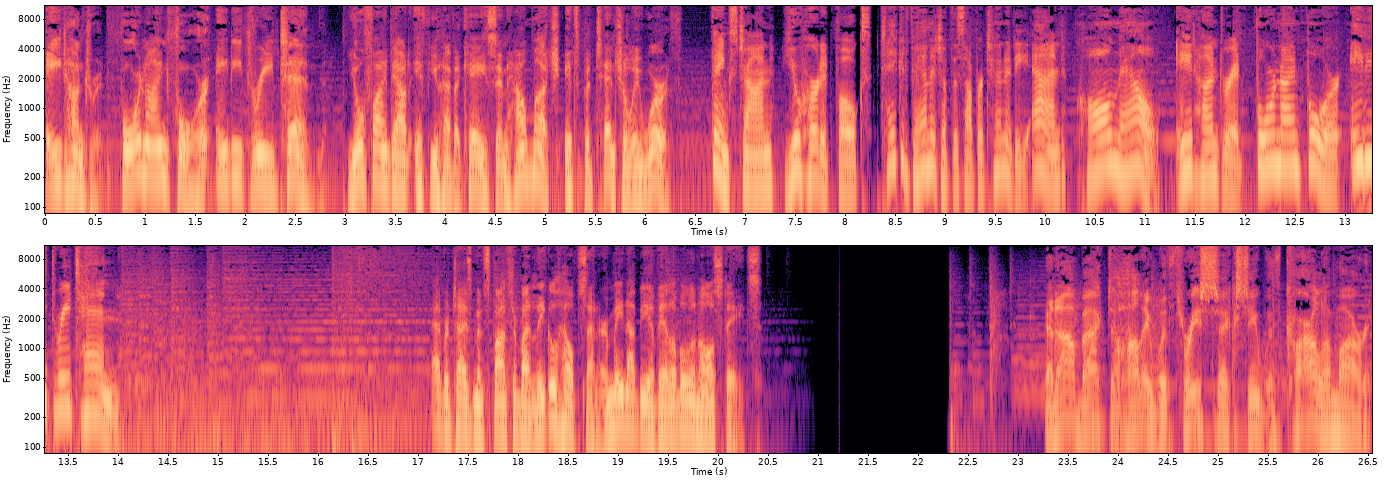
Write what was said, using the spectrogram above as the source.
800 494 8310. You'll find out if you have a case and how much it's potentially worth. Thanks, John. You heard it, folks. Take advantage of this opportunity and call now. 800 494 8310. Advertisement sponsored by Legal Help Center may not be available in all states. And now back to Hollywood 360 with Carl Amari.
